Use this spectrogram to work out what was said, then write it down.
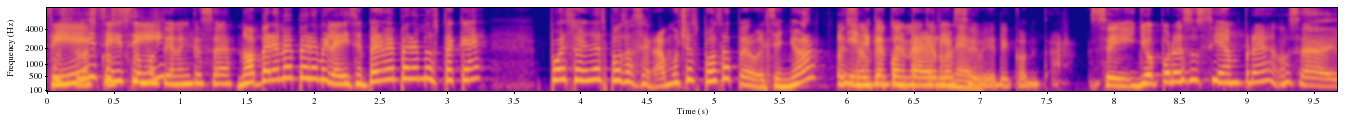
pues, sí, las sí, cosas sí. como tienen que ser. No, espérame, espérame. Le dicen, espérame, espérame, ¿usted qué? Pues soy la esposa. Será mucha esposa, pero el señor Es tiene el que, contar tiene el que dinero. recibir y contar. Sí, yo por eso siempre, o sea, de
